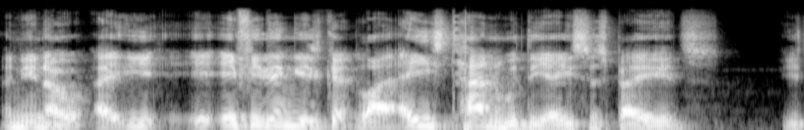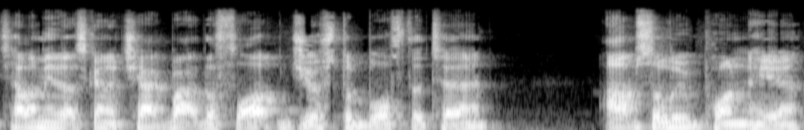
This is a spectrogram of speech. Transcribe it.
and you know uh, if you think he's got like ace 10 with the ace of spades you telling me that's going to check back the flop just to bluff the turn absolute punt here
